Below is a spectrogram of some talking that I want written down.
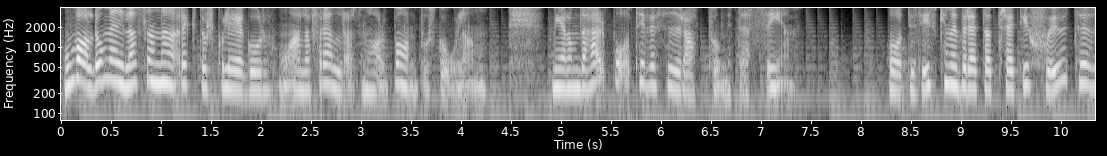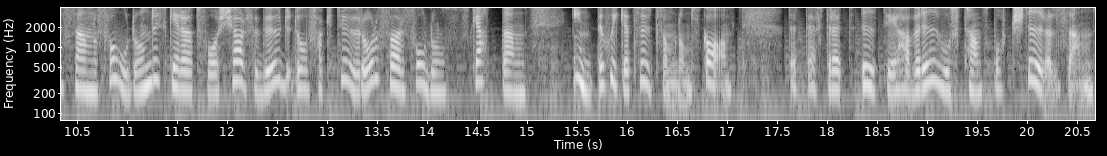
Hon valde att mejla sina rektorskollegor och alla föräldrar som har barn på skolan. Mer om det här på tv4.se. Och till sist kan vi berätta att 37 000 fordon riskerar att få körförbud då fakturor för fordonsskatten inte skickats ut som de ska. Detta efter ett IT-haveri hos Transportstyrelsen.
